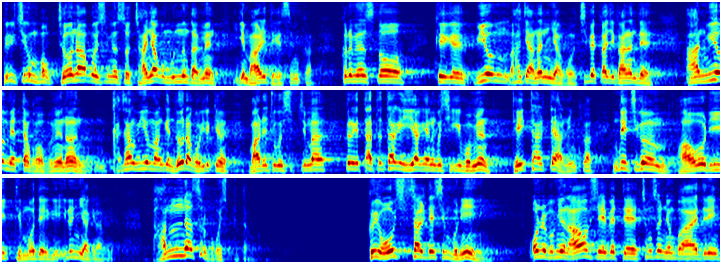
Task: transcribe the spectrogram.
그리고 지금 뭐 전화하고 있으면서 자냐고 묻는다면 이게 말이 되겠습니까? 그러면서도 그게 위험하지 않았냐고 집에까지 가는데 안 위험했다고 보면은 가장 위험한 게 너라고 이렇게 말해주고 싶지만 그렇게 따뜻하게 이야기하는 것이 이게 보면 데이트할 때 아닙니까? 근데 지금 바울이 디모데에게 이런 이야기를 합니다. 밤낮으로 보고 싶었다고. 거의 50살 되신 분이 오늘 보면 9시 예배 때 청소년부 아이들이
